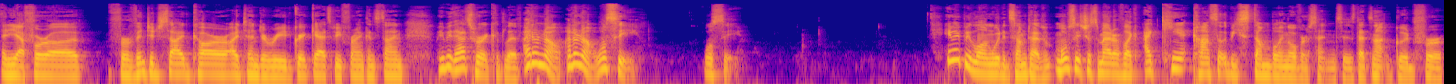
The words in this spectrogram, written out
And yeah, for a, for vintage sidecar, I tend to read Great Gatsby, Frankenstein. Maybe that's where it could live. I don't know. I don't know. We'll see. We'll see. It might be long-winded sometimes. But mostly, it's just a matter of like I can't constantly be stumbling over sentences. That's not good for.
